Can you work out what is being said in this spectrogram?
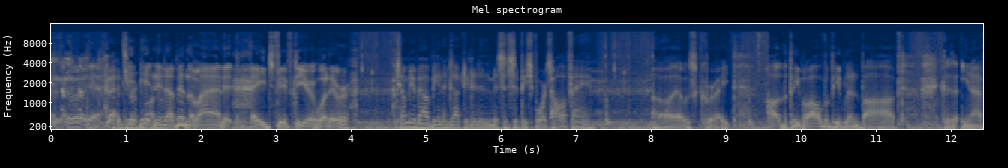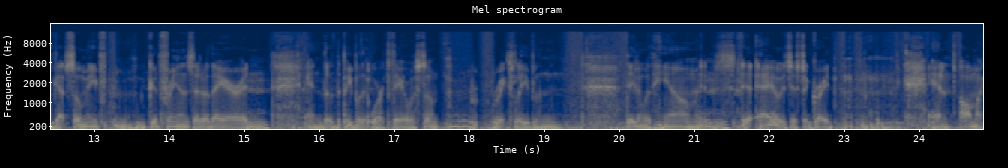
That's hitting it up in the line at age 50 or whatever. Tell me about being inducted into the Mississippi Sports Hall of Fame. Oh, that was great. All the people, all the people involved, because you know I've got so many good friends that are there, and mm-hmm. and the, the people that worked there was so Rick Cleveland, dealing with him, mm-hmm. it, was, it, it, was just a great. And all my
